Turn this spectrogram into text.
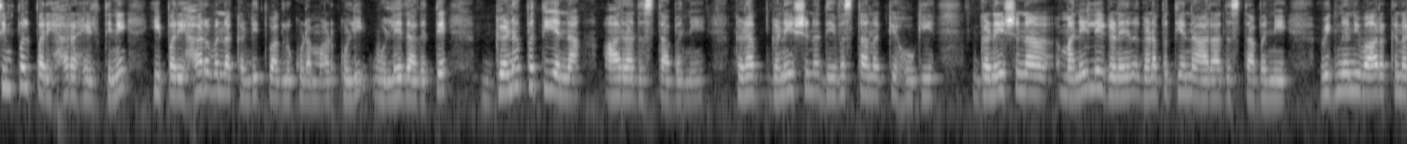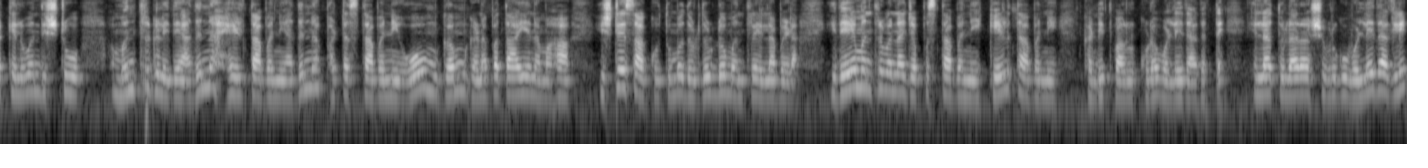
ಸಿಂಪಲ್ ಪರಿಹಾರ ಹೇಳ್ತೀನಿ. ಈ ಪರಿಹಾರವನ್ನು ಖಂಡಿತವಾಗ್ಲೂ ಕೂಡ ಮಾಡ್ಕೊಳ್ಳಿ. ಒಳ್ಳೆಯದಾಗತ್ತೆ ಗಣಪತಿಯನ್ನು ಆರಾಧಿಸ್ತಾ ಬನ್ನಿ. ಗಣ ಗಣೇಶನ ದೇವಸ್ಥಾನಕ್ಕೆ ಹೋಗಿ ಗಣೇಶನ ಮನೆಯಲ್ಲೇ ಗಣೇ ಗಣಪತಿಯನ್ನು ಆರಾಧಿಸ್ತಾ ಬನ್ನಿ. ವಿಘ್ನ ನಿವಾರಕನ ಕೆಲವೊಂದಿಷ್ಟು ಮಂತ್ರಗಳಿದೆ, ಅದನ್ನು ಹೇಳ್ತಾ ಬನ್ನಿ, ಅದನ್ನು ಪಠಿಸ್ತಾ ಬನ್ನಿ. ಓಂ ಗಂ ಗಣಪತಾಯ ನಮಃ. ಇಷ್ಟೇ ಸಾಕು, ತುಂಬ ದೊಡ್ಡ ದೊಡ್ಡ ಮಂತ್ರ ಎಲ್ಲ ಬೇಡ. ಇದೇ ಮಂತ್ರವನ್ನು ಜಪಿಸ್ತಾ ಬನ್ನಿ, ಕೇಳ್ತಾ ಬನ್ನಿ. ಖಂಡಿತವಾಗ್ಲೂ ಕೂಡ ಒಳ್ಳೆಯದಾಗತ್ತೆ ಎಲ್ಲ ತುಲಾರಾಶಿಯವರಿಗೂ ಒಳ್ಳೆಯದಾಗಲಿ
